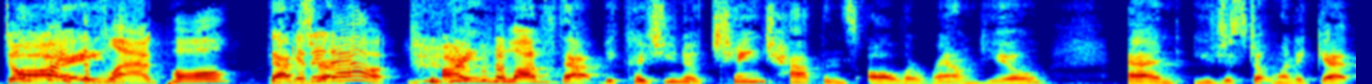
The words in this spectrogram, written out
Don't I, fight the flagpole. That's Get right. it out. I love that because you know change happens all around you, and you just don't want to get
